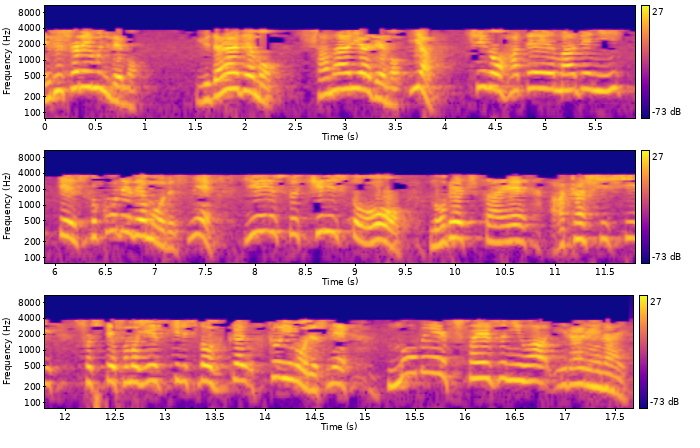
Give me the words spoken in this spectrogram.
エルサレムでも、ユダヤでも、サマリアでも、いや、地の果てまでに行って、そこででもですね、イエス・キリストを述べ伝え、証しし、そしてそのイエス・キリストの福音をですね、述べ伝えずにはいられない、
